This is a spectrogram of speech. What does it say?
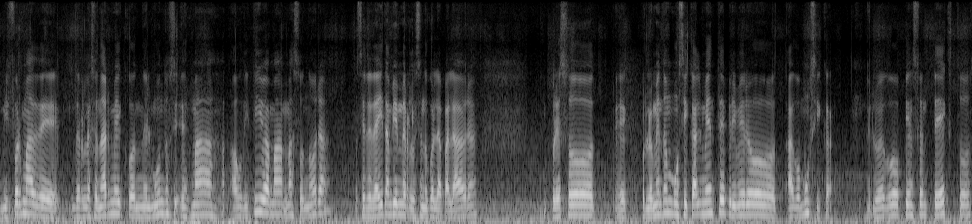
mi forma de, relacionarme con el mundo es más auditiva, más, sonora. Entonces desde ahí también me relaciono con la palabra. Y por eso, eh, por lo menos musicalmente, primero hago música. Luego pienso en textos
